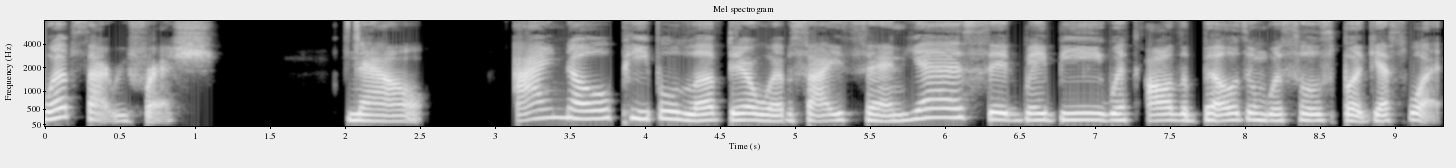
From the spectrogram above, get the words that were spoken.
website refresh. Now, I know people love their websites, and yes, it may be with all the bells and whistles, but guess what?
